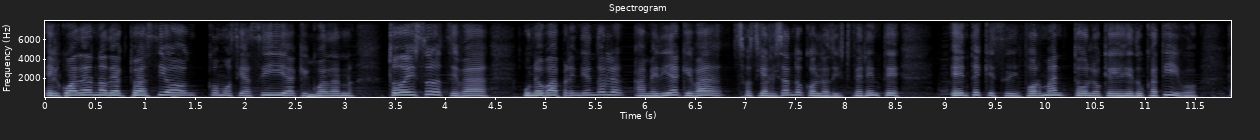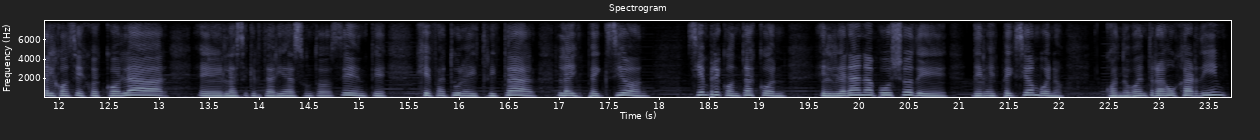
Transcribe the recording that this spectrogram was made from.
el cuaderno de actuación, cómo se hacía, qué mm. cuaderno, todo eso se va, uno va aprendiendo a medida que va socializando con los diferentes entes que se forman todo lo que es educativo, el consejo escolar, eh, la Secretaría de Asuntos Docentes, jefatura distrital, la inspección. Siempre contás con el gran apoyo de, la inspección. Bueno, cuando vos entras a un jardín,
